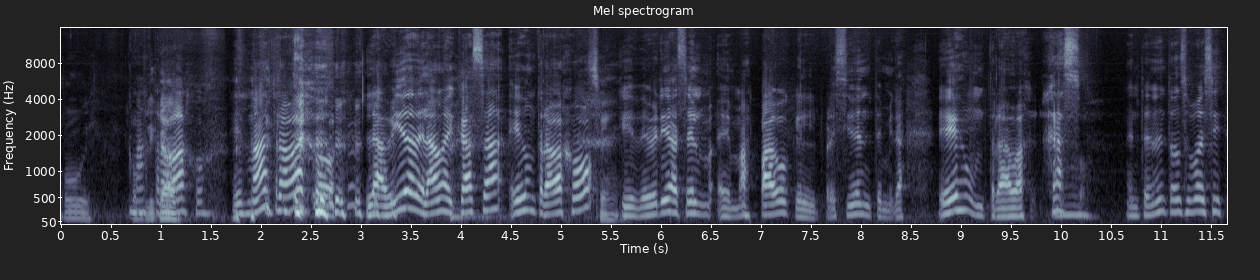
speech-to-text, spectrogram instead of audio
Uy, complicado. Más trabajo. Es más trabajo. La vida del ama de casa es un trabajo que debería ser eh, más pago que el presidente. Mira, es un trabajazo. ¿Entendés? Entonces vos decís,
